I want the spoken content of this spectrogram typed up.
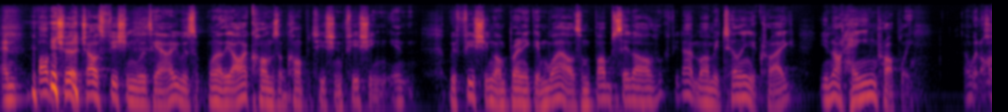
And Bob Church, I was fishing with, you know, he was one of the icons of competition fishing. In, we're fishing on Brenig in Wales, and Bob said, Oh, look, if you don't mind me telling you, Craig, you're not hanging properly. I went, Oh,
